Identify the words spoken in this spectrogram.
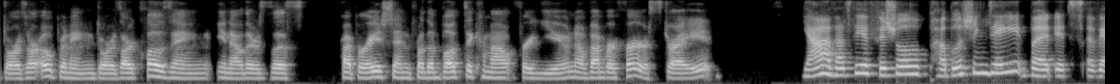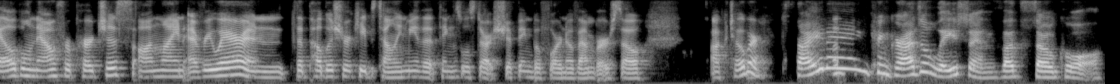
doors are opening doors are closing you know there's this preparation for the book to come out for you November 1st, right? Yeah, that's the official publishing date, but it's available now for purchase online everywhere. And the publisher keeps telling me that things will start shipping before November. So October. Exciting. Congratulations. That's so cool.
